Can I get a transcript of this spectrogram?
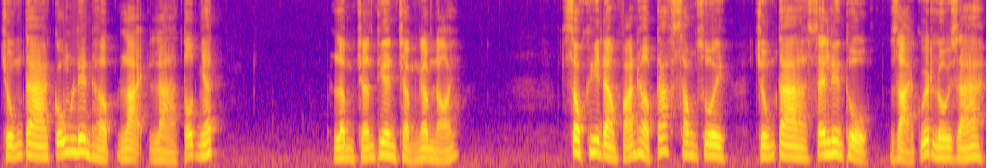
chúng ta cũng liên hợp lại là tốt nhất. Lâm Trấn Thiên trầm ngâm nói. Sau khi đàm phán hợp tác xong xuôi, chúng ta sẽ liên thủ giải quyết lôi ra.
